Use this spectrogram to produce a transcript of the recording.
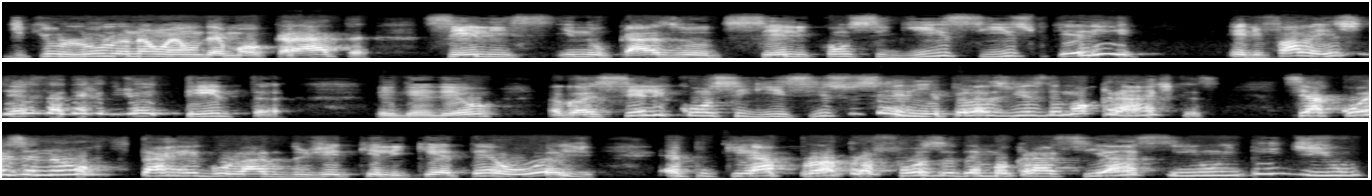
de que o Lula não é um democrata, se ele, e no caso, se ele conseguisse isso, porque ele, ele fala isso desde a década de 80, entendeu? Agora, se ele conseguisse isso, seria pelas vias democráticas. Se a coisa não está regulada do jeito que ele quer até hoje, é porque a própria força da democracia assim o impediu.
